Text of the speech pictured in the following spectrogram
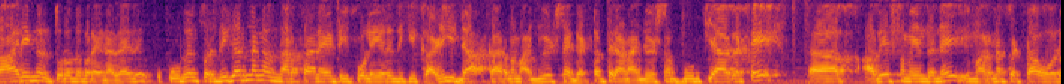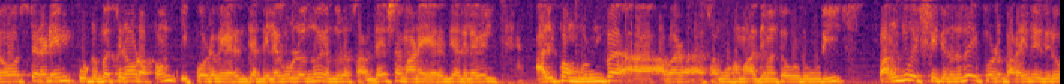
കാര്യങ്ങൾ തുറന്നു പറയാൻ അതായത് കൂടുതൽ പ്രതികരണങ്ങൾ നടത്താനായിട്ട് ഇപ്പോൾ എയർ ഇന്ത്യയ്ക്ക് കഴിയില്ല. കാരണം അന്വേഷണ ഘട്ടത്തിലാണ്. അന്വേഷണം പൂർത്തിയാകട്ടെ. അതേസമയം തന്നെ മരണപ്പെട്ട ഓരോരുത്തരുടെയും കുടുംബത്തിനോടൊപ്പം ഇപ്പോഴും എയർ ഇന്ത്യ നിലകൊള്ളുന്നു എന്നുള്ള സന്ദേശമാണ് എയർ ഇന്ത്യ നിലവിൽ അല്പം മുൻപ് അവർ സമൂഹ മാധ്യമത്തോടുകൂടി പങ്കുവച്ചിരിക്കുന്നത്. ഇപ്പോഴും പറയുന്നത് ഇതൊരു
